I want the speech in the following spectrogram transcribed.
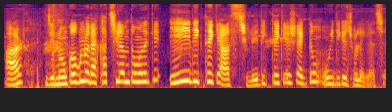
আর যে নৌকাগুলো দেখাচ্ছিলাম তোমাদেরকে, এই দিক থেকে আসছিল। এই দিক থেকে এসে একদম ওই দিকে চলে গেছে।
